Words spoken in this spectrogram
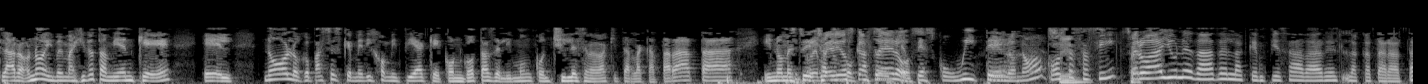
Claro, no, y me imagino también que el, no, lo que pasa es que me dijo mi tía que con gotas de limón con chile se me va a quitar la catarata y no me estoy echando un caseros. de tepescohuite, Sí, ¿no? ¿no? Cosas Sí. así. Exacto. Pero hay una edad en la que empieza a dar la catarata.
